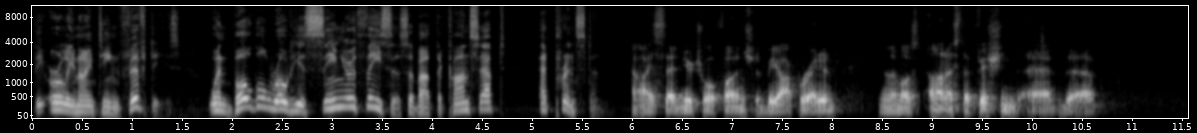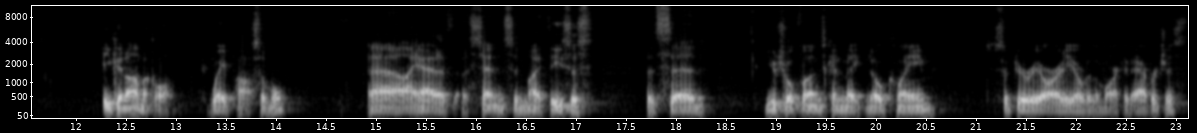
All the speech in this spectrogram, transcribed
the early 1950s, when Bogle wrote his senior thesis about the concept at Princeton. I said mutual funds should be operated in the most honest, efficient, and uh, economical way possible. Uh, I had a, a, sentence in my thesis that said mutual funds can make no claim to superiority over the market averages.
